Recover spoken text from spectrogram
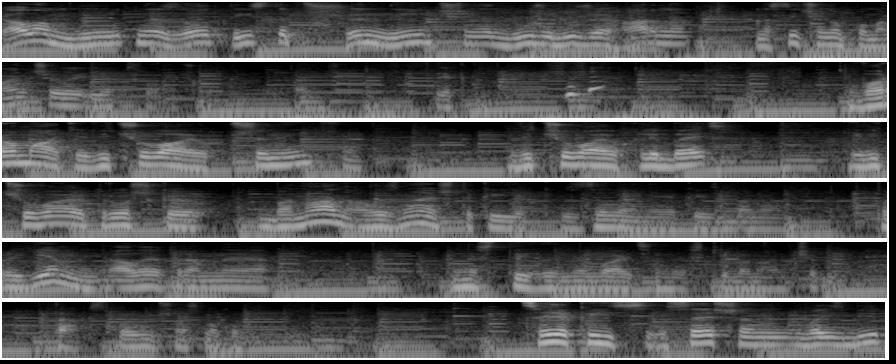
каламутне, золотисте, пшеничне, дуже-дуже гарно, насичено помаранчеве як сонечко. Як ти. В ароматі відчуваю пшеницю, відчуваю хлібець і відчуваю трошки банан, але знаєш, такий як зелений якийсь банан. Приємний, але прям не, не стиглий, не вайценівський бананчик. Так, спробуємо на смаку. Це якийсь сешн вайсбір,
